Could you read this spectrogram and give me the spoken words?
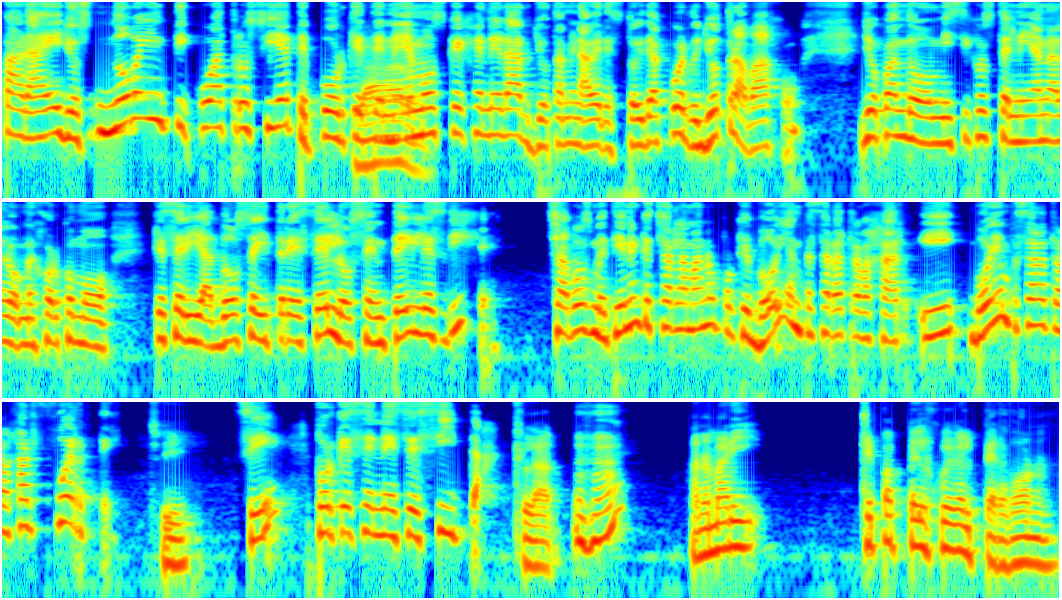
para ellos, no 24/7, porque Claro. tenemos que generar, yo también, a ver, estoy de acuerdo, yo trabajo. Yo cuando mis hijos tenían a lo mejor como, ¿qué sería? 12 y 13, los senté y les dije, chavos, me tienen que echar la mano porque voy a empezar a trabajar y voy a empezar a trabajar fuerte, Sí, ¿sí? Porque se necesita. claro. Ujú. Ana Mari, ¿qué papel juega el perdón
